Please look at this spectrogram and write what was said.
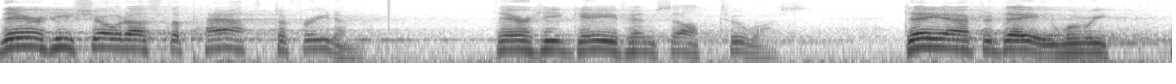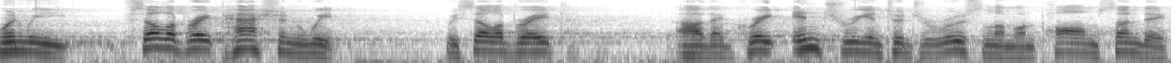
There he showed us the path to freedom. There he gave himself to us. Day after day, when we, when we celebrate Passion Week, we celebrate uh, that great entry into Jerusalem on Palm Sunday,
